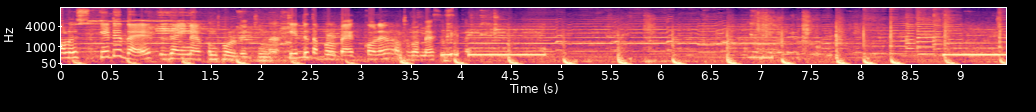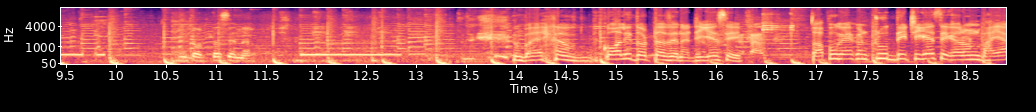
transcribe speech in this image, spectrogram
অলওয়েজ কেটে দেয় জানি না এখন ধরবে কিনা। কেটে তারপর ব্যাক করে অথবা মেসেজ দেয়। ধরতেছে না? ভাইয়া কলই ধরতেছে না ঠিক আছে? তো আপুকে এখন ট্রুথ দিই ঠিক আছে? কারণ ভাইয়া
